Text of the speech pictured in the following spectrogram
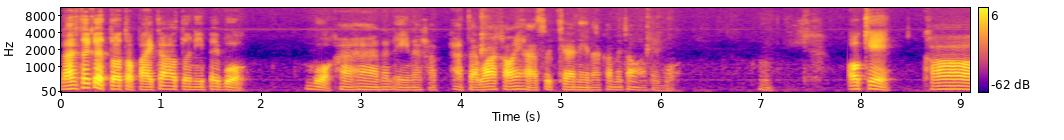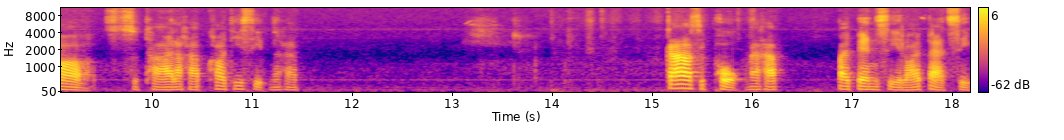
แล้วถ้าเกิดตัวต่อไปก็เอาตัวนี้ไปบวกบวก 55 นั่นเองนะครับอาจจะว่าเขาให้หาสุดแค่นี้นะก็ไม่ต้องเอาไปบวกโอเค ข้อสุดท้ายแล้วครับ ข้อที่ 10 นะครับ 96 นะครับ ไปเป็น 480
